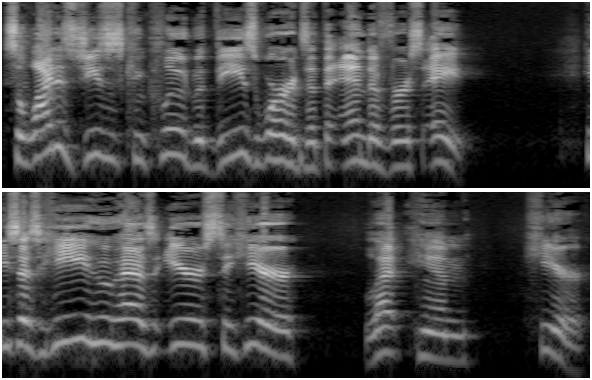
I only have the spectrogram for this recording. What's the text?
So, why does Jesus conclude with these words at the end of verse 8? He says, He who has ears to hear, let him hear.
